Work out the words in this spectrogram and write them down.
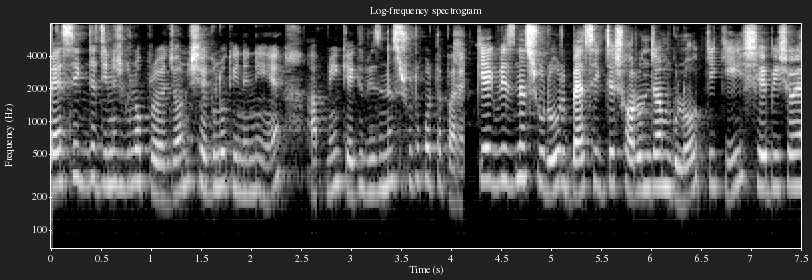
বেসিক যে জিনিসগুলো প্রয়োজন সেগুলো কিনে নিয়ে আপনি কেক বিজনেস শুরু করতে পারেন। কেক বিজনেস শুরুর বেসিক যে সরঞ্জামগুলো কি কি সে বিষয়ে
